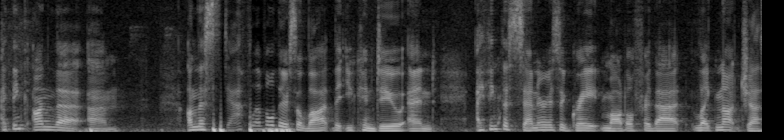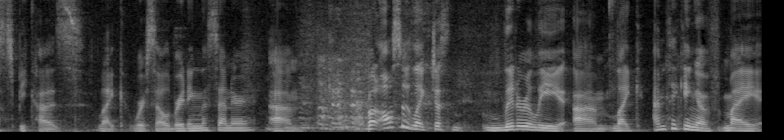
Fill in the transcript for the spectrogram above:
I think on the um, on the staff level, there's a lot that you can do, and I think the center is a great model for that. Like not just because like we're celebrating the center, um, but also like just literally um, like I'm thinking of my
